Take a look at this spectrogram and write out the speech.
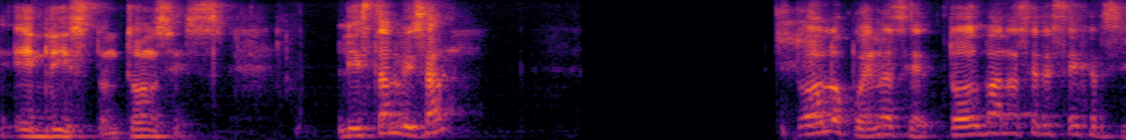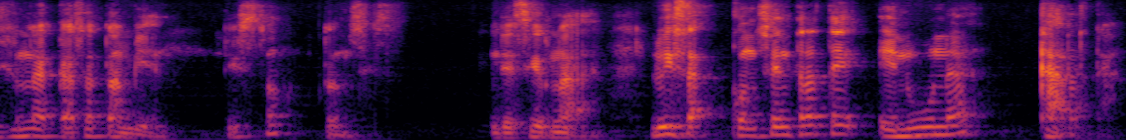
Y listo, entonces, ¿lista Luisa? Todos lo pueden hacer, todos van a hacer este ejercicio en la casa también, ¿listo? Entonces, sin decir nada. Luisa, concéntrate en una carta,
